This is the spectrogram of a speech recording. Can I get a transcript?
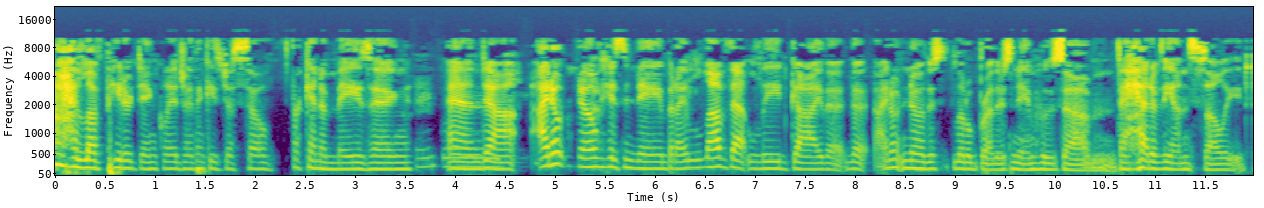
I love Peter Dinklage. I think he's just so freaking amazing. And uh, I don't know his name, but I love that lead guy. The the I don't know this little brother's name, who's um the head of the Unsullied.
